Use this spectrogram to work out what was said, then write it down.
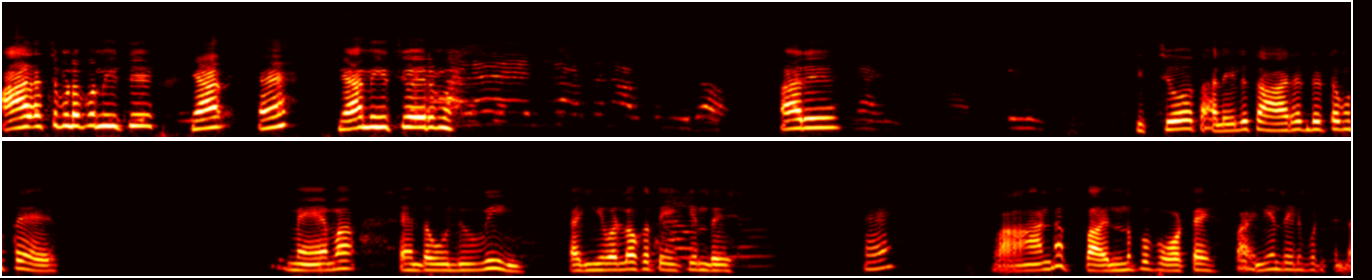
ആരച്ചമ്മടൊപ്പം നീച്ച്? ഞാൻ ഏ? ഞാൻ നീച്ച് വരുമ്പോ ആര്? ഇച്ചോ തലയിൽ താരണ്ട് ഇട്ട മുത്തേ. മേമ എന്താ ഉലുവിയും കഞ്ഞിവെള്ളമൊക്കെ തേക്കുന്നുണ്ട് ഏ? വേണ്ടപ്പ ഇന്നിപ്പോ പോട്ടെ. പനി എന്തേലും പിടിക്കണ്ട.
